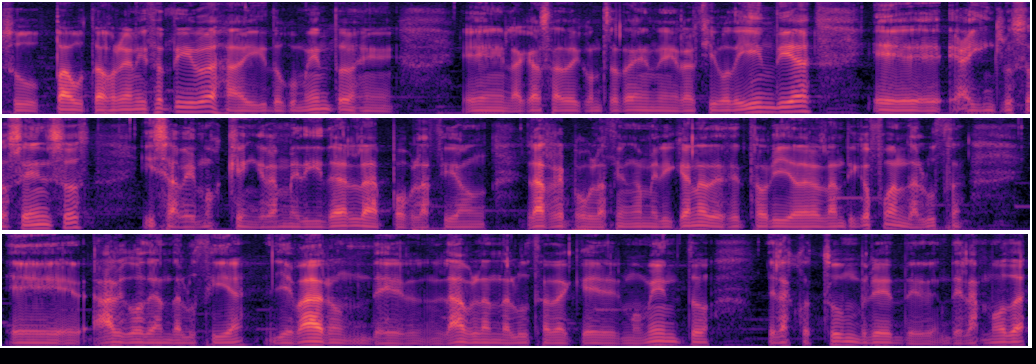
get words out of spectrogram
sus pautas organizativas, hay documentos en, la Casa de Contrata, en el Archivo de Indias, eh, hay incluso censos, y sabemos que en gran medida la población, la repoblación americana desde esta orilla del Atlántico fue andaluza. Eh, algo de Andalucía llevaron del habla andaluza de aquel momento, de las costumbres, de, de las modas,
